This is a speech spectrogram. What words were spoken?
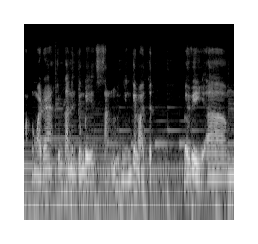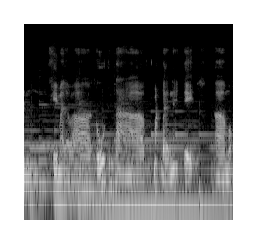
hoặc ngoài ra chúng ta nên chuẩn bị sẵn những cái loại thịt. Bởi vì uh, khi mà ờ, uh, thú chúng ta mắc bệnh ấy, thì uh, một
